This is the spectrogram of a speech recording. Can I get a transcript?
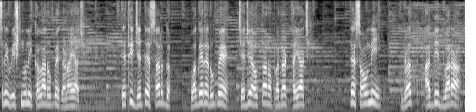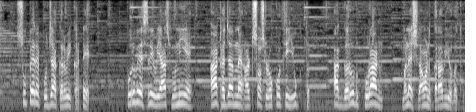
શ્રી વિષ્ણુની કલા રૂપે ગણાયા છે. તેથી જે તે સર્ગ વગેરે રૂપે જે જે અવતારો પ્રગટ થયા છે, તે સૌની વ્રત આદિ દ્વારા સુપેરે પૂજા કરવી ઘટે. પૂર્વે શ્રી વ્યાસ મુનિએ આઠ હજાર ને આઠસો શ્લોકોથી યુક્ત આ ગરુડ પુરાણ મને શ્રવણ કરાવ્યું હતું.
